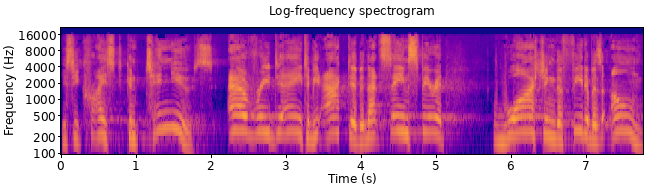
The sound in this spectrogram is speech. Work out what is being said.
You see, Christ continues every day to be active in that same spirit, washing the feet of his own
